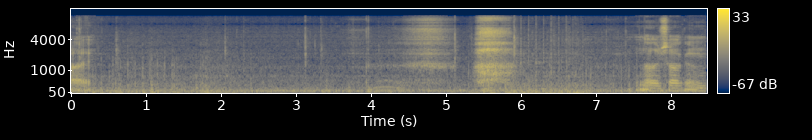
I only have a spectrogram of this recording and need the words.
Alright. Another shotgun.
